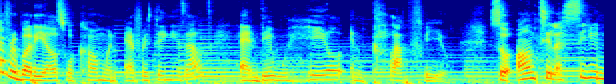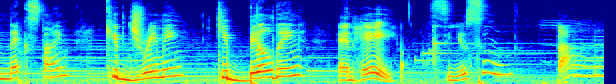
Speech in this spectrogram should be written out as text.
Everybody else will come when everything is out and they will hail and clap for you. So, until I see you next time, keep dreaming, keep building, and hey, see you soon. Bye.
